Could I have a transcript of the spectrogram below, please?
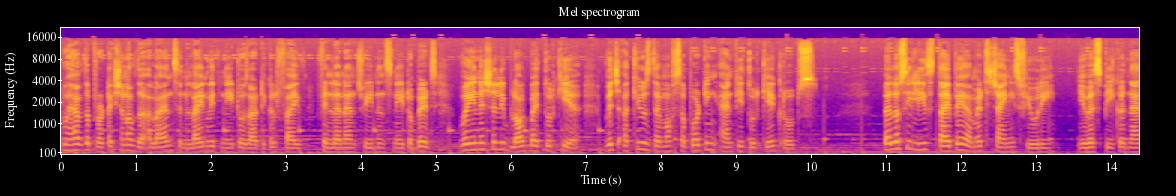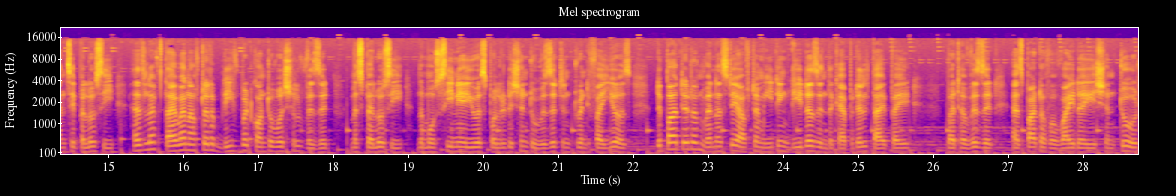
to have the protection of the alliance in line with NATO NATO's Article 5, Finland and Sweden's NATO bids were initially blocked by Turkey, which accused them of supporting anti Turkey groups. Pelosi leaves Taipei amidst Chinese fury. US Speaker Nancy Pelosi has left Taiwan after a brief but controversial visit. Ms. Pelosi, the most senior US politician to visit in 25 years, departed on Wednesday after meeting leaders in the capital Taipei but her visit, as part of a wider Asian tour,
